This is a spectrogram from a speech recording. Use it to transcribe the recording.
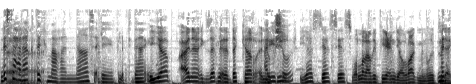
لسه آه علاقتك مع الناس اللي في الابتدائي؟ yep أنا exactly أنا أتذكر إنه في yes yes yes والله العظيم في عندي أوراق من أولى ابتدائي.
